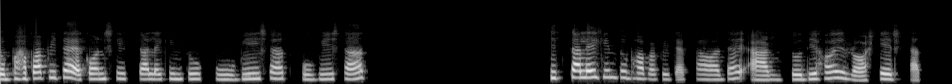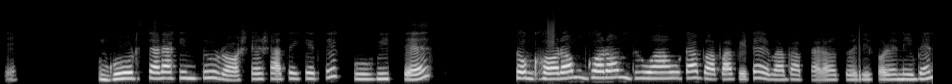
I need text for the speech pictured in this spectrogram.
তো ভাপা পিঠা এখন শীতকালে কিন্তু খুবই স্বাদ, খুবই স্বাদ। শীতকালেই কিন্তু ভাপা পিঠা খাওয়া যায়। আর যদি হয় রসের সাথে। গুড় ছাড়া কিন্তু রসের সাথে খেতে খুবই টেস্ট। তো গরম, গরম ধোঁয়া ওঠা ভাপা পিঠা এভাবে আপনারাও তৈরি করে নিবেন।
